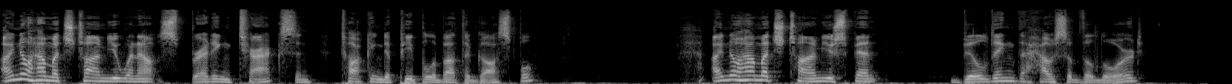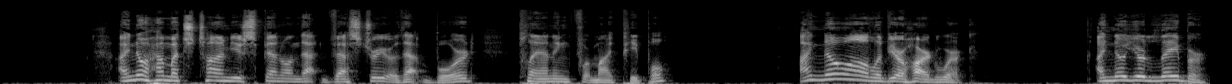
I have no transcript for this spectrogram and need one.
I know how much time you went out spreading tracts and talking to people about the gospel. I know how much time you spent building the house of the Lord. I know how much time you spent on that vestry or that board planning for my people. I know all of your hard work. I know your labor.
